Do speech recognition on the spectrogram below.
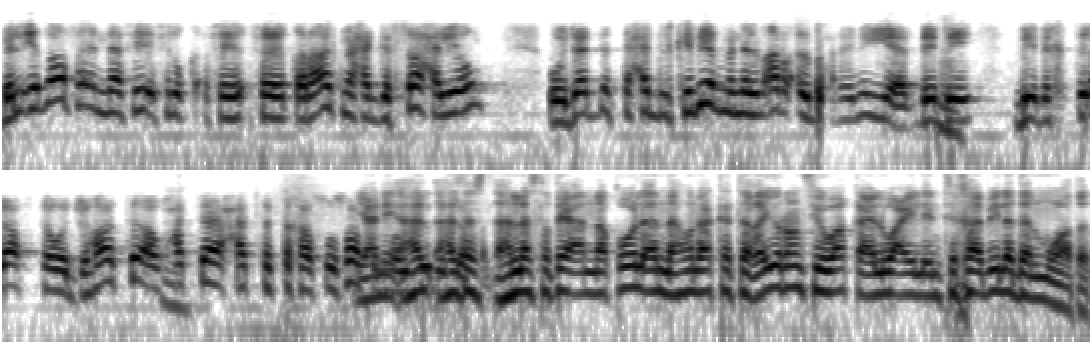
بالإضافة إن في في في قراءتنا حق الساحة اليوم وجدنا التحدي الكبير من المرأة البحرينية باختلاف توجهاتها أو حتى حتى التخصصات يعني هل هل هل نستطيع أن نقول أن هناك تغير في واقع الوعي الانتخابي لدى المواطن؟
